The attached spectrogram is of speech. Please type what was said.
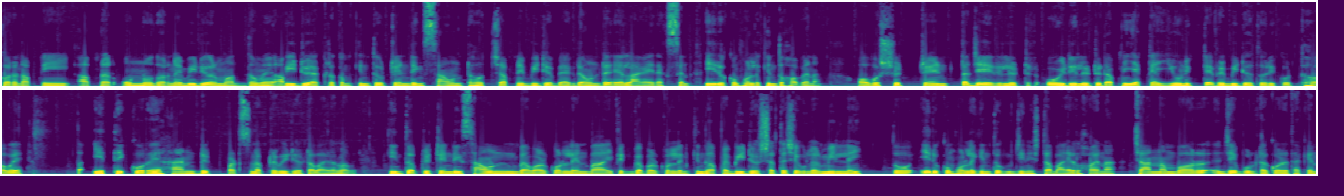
করেন, আপনি আপনার অন্য ধরনের ভিডিওর মাধ্যমে ভিডিও একরকম, কিন্তু ট্রেন্ডিং সাউন্ডটা হচ্ছে আপনি ভিডিও ব্যাকগ্রাউন্ডে লাগাই রাখছেন। এরকম হলে কিন্তু হবে না। অবশ্যই ট্রেন্ডটা যে রিলেটেড ওই রিলেটেড আপনি একটা ইউনিক টাইপের ভিডিও তৈরি করতে হবে। এতে করে হান্ড্রেড পার্সেন্ট আপনার ভিডিওটা ভাইরাল হবে। কিন্তু আপনি ট্রেন্ডিং সাউন্ড ব্যবহার করলেন বা ইফেক্ট ব্যবহার করলেন, কিন্তু আপনার ভিডিওর সাথে সেগুলোর মিল নেই। তো এরকম হলে কিন্তু জিনিসটা ভাইরাল হয় না। চার নম্বর যে ভুলটা করে থাকেন,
